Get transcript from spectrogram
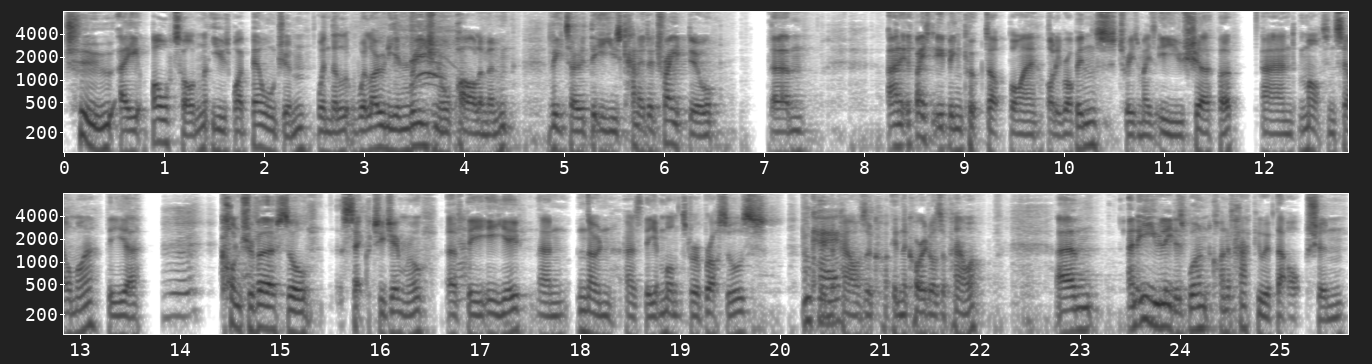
to a bolt on used by Belgium when the Wallonian Regional Parliament vetoed the EU's Canada trade deal. Um, and it was basically being cooked up by Ollie Robbins, Theresa May's EU Sherpa, and Martin Selmayr, the uh, mm-hmm. controversial Secretary General of yeah. the EU and known as the Monster of Brussels okay. in, the of, in, the corridors of power. Um, and EU leaders weren't kind of happy with that option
